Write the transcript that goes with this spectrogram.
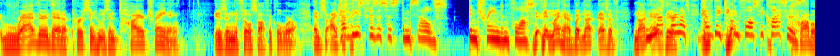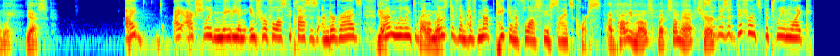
rather than a person whose entire training is in the philosophical world. And so I just have these physicists themselves been trained in philosophy? they might have, but not as a not, Not their very much. Have they taken philosophy classes? Probably, yes. I I actually maybe an intro philosophy class as undergrads, but Yeah, I'm willing to bet most of them have not taken a philosophy of science course. Uh, probably most, but some have. Sure. So there's a difference between like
